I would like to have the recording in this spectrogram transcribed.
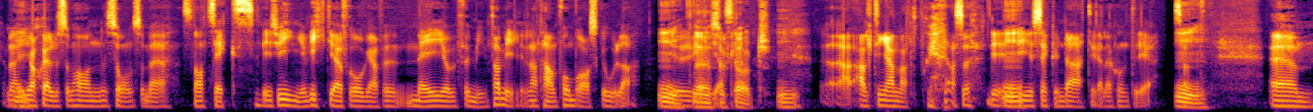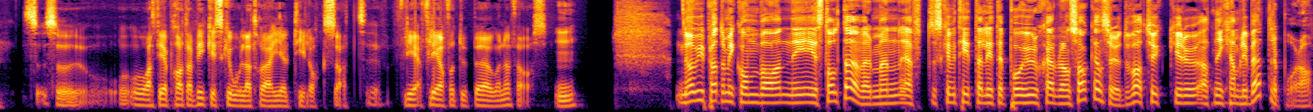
Men Mm. Jag själv som har en son som är snart sex, det finns ju ingen viktigare fråga för mig och för min familj än att han får en bra skola. Det är Mm, det det är viktigaste. såklart. Mm. Allting annat, alltså, det, Mm. det är ju sekundärt i relation till det. Så Mm. att, ehm, så, så, och att vi har pratat mycket skola tror jag har hjälpt till också. Att fler, fler har fått upp ögonen för oss. Nu har vi pratat mycket om vad ni är stolta över, men efter ska vi titta lite på hur självrannsakan ser ut. Vad tycker du att ni kan bli bättre på då?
